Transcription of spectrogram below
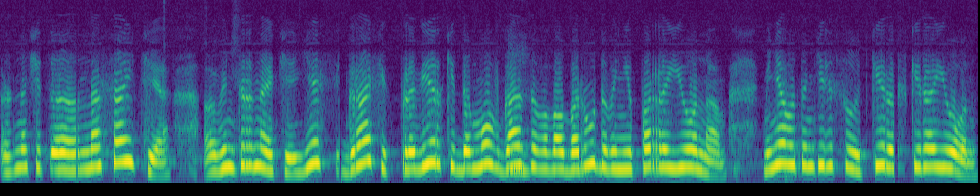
Значит, на сайте, в интернете есть график проверки домов газового оборудования по районам. Меня вот интересует Кировский район,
